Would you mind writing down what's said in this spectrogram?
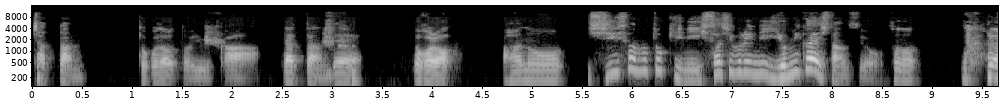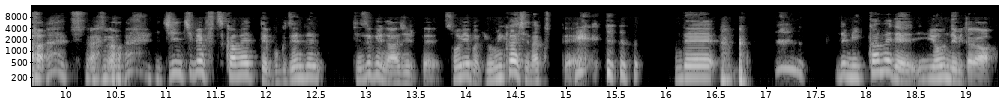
ちゃったんとこだというか、だったんで、だから、あの、石井さんの時に久しぶりに読み返したんですよ。その、だから、あの、1日目2日目って僕全然手作りのアジールってそういえば読み返してなくて、で、で、3日目で読んでみたら、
